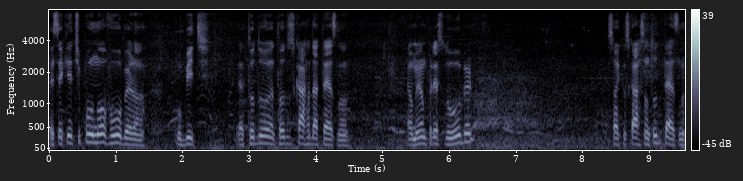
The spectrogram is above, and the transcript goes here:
Esse aqui é tipo um novo Uber, ó, o Beat. É tudo, todos os carros da Tesla. Ó. É o mesmo preço do Uber. Só que os carros são tudo Tesla.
